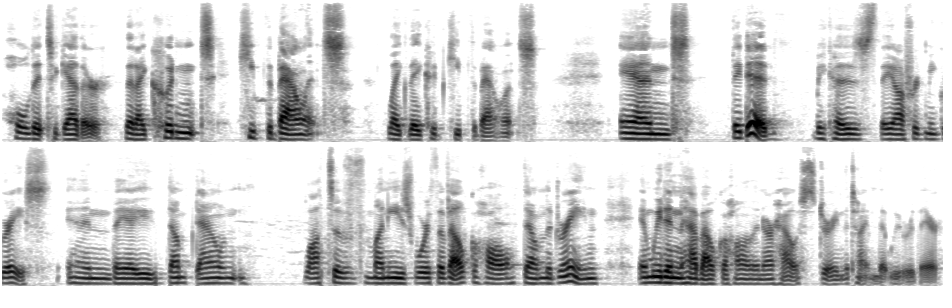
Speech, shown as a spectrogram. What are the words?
hold it together, that I couldn't keep the balance like they could keep the balance. And they did because they offered me grace and they dumped down lots of money's worth of alcohol down the drain, and we didn't have alcohol in our house during the time that we were there.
